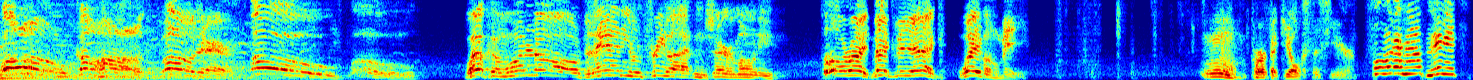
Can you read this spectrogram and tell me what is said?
Whoa, Quahog! Whoa there! Whoa! Whoa! Welcome, one and all, to the annual tree lighting ceremony. All right, make the egg. Wave on me. Mmm, perfect yolks this year. Four and a half minutes.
